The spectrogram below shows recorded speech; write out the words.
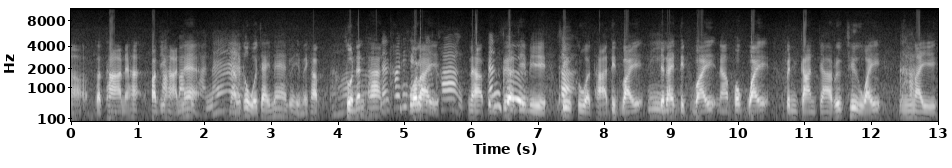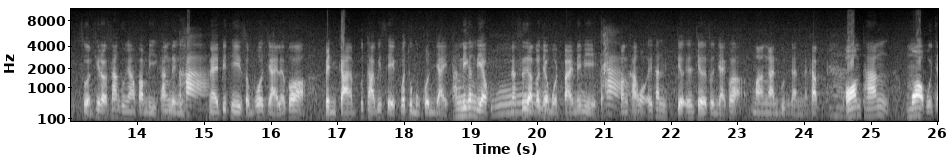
อ่าศรัทธานะฮะปาฏิหาริย์แม่ปาฏิหาริย์แม่ นะแล้วก็หัวใจแม่ด้วยเห็นไหมครับอ๋อส่วนด้านข้าง ด้านข้างที่เห็นหัวไหล่ ด้านข้าง นะฮะเป็นนั่นเสื้อคือที่มีค่ะชื่อครัวถาติดไว้ นี่จะได้ติดไว้นะพกไว้เป็นการจารึกชื่อไว้ค่ะ ในส่วนที่เราสร้างคุณงามความดีครั้งหนึ่งค่ะในพิธีสมโพธิใหญ่แล้วก็เป็นการพุทธาพิเศษกวัตถุมงคลใหญ่ครั้งนี้ครั้งเดียวอืมนะเสื้อก็จะหมดไปไม่มีค่ะบางครั้งบอกเอ้ยท่านเจอเจอส่วนใหญ่ก็มางานบุญกันนะครับค่ะพร้อมทั้งมอบหัวใจ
